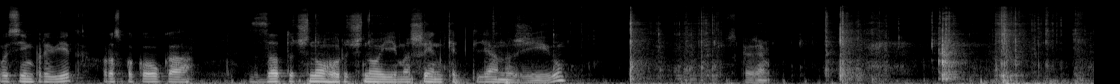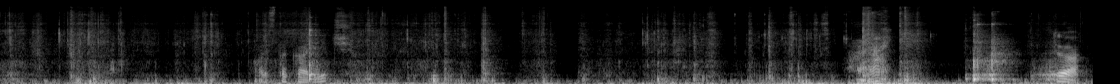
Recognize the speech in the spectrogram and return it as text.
Усім привіт! Розпаковка заточного ручної машинки для ножів. Скажем. Ось така річ. Так.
